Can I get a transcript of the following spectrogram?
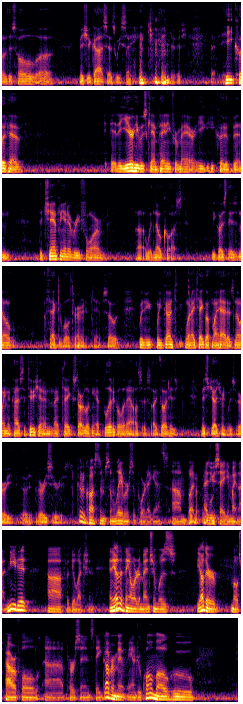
of this whole uh, Mishigas, as we say in, Yiddish. He could have, in a year he was campaigning for mayor, he, he could have been the champion of reform uh, with no cost, because there's no effective alternative to him. So when, you, when, you when I take off my hat as knowing the Constitution and I take start looking at political analysis, I thought his misjudgment was very uh, very serious. Could have cost him some labor support, I guess. Um, but as you say, he might not need it uh, for the election. And the other thing I wanted to mention was the other most powerful uh, person in state government, Andrew Cuomo, who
